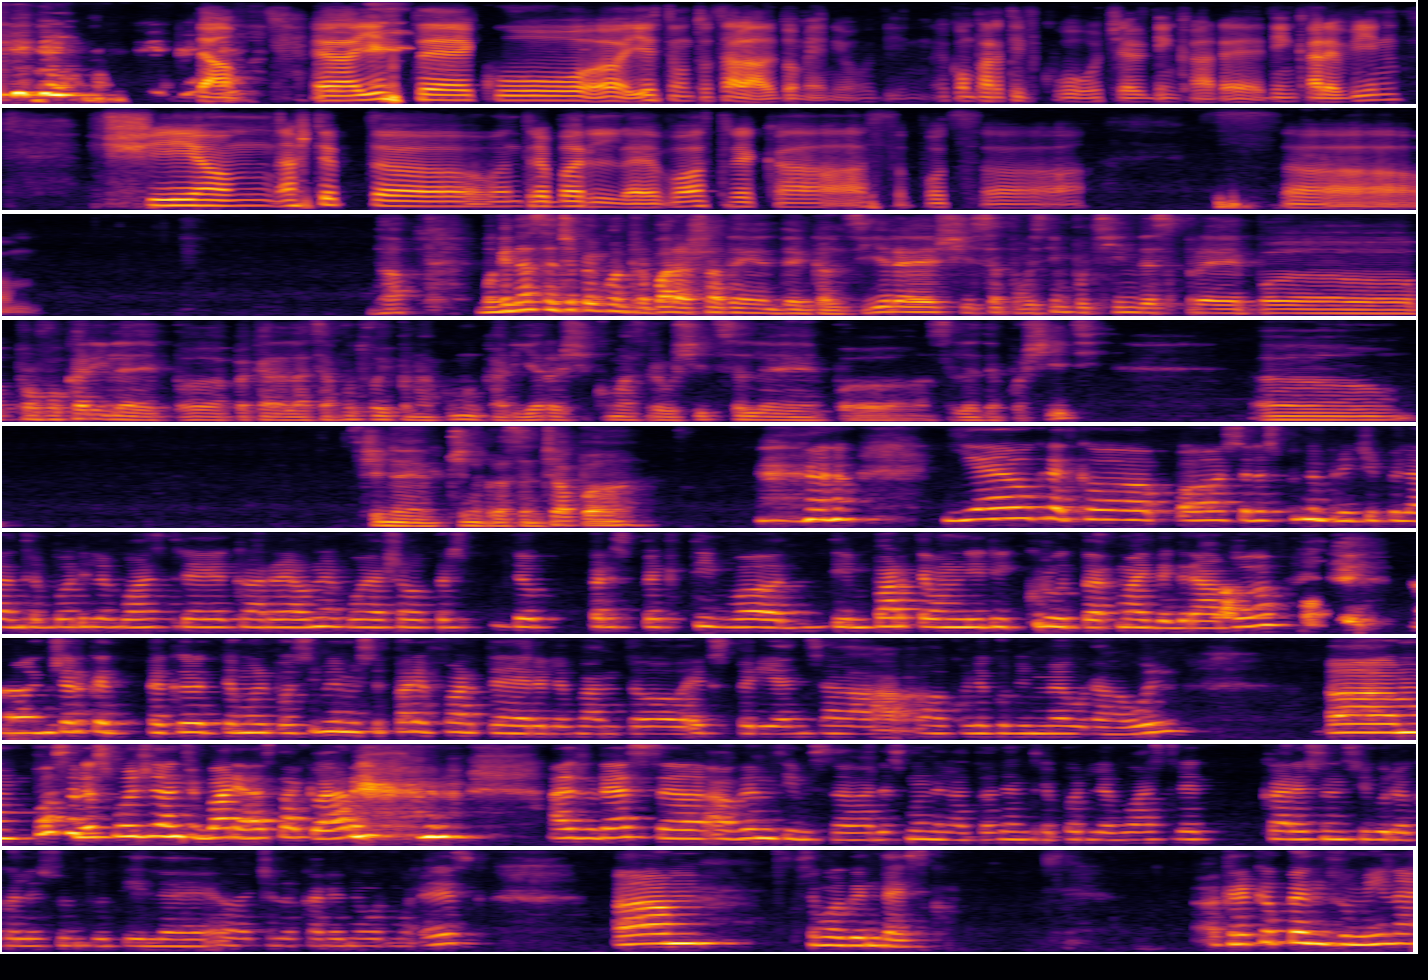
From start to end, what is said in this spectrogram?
Da. Uh, este, cu, uh, este un total alt domeniu, din, comparativ cu cel din care, din care vin. Și um, aștept uh, întrebările voastre ca să pot să, să da. Mă gândeam să începem cu o întrebare așa de, de încălzire și să povestim puțin despre pă, provocările pă, pe care le-ați avut voi până acum în carieră și cum ați reușit să le, pă, să le depășiți. Uh, cine, cine vrea să înceapă? Eu cred că o să răspund în principiu la întrebările voastre care au nevoie așa de o perspectivă din partea unui recruiter mai degrabă. Încerc pe cât de mult posibil. Mi se pare foarte relevantă experiența colegului meu, Raul. pot să răspund și la întrebarea asta, clar. Aș vrea să avem timp să răspundem la toate întrebările voastre, care sunt sigură că le sunt utile celor care ne urmăresc. să mă gândesc. Cred că pentru mine,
